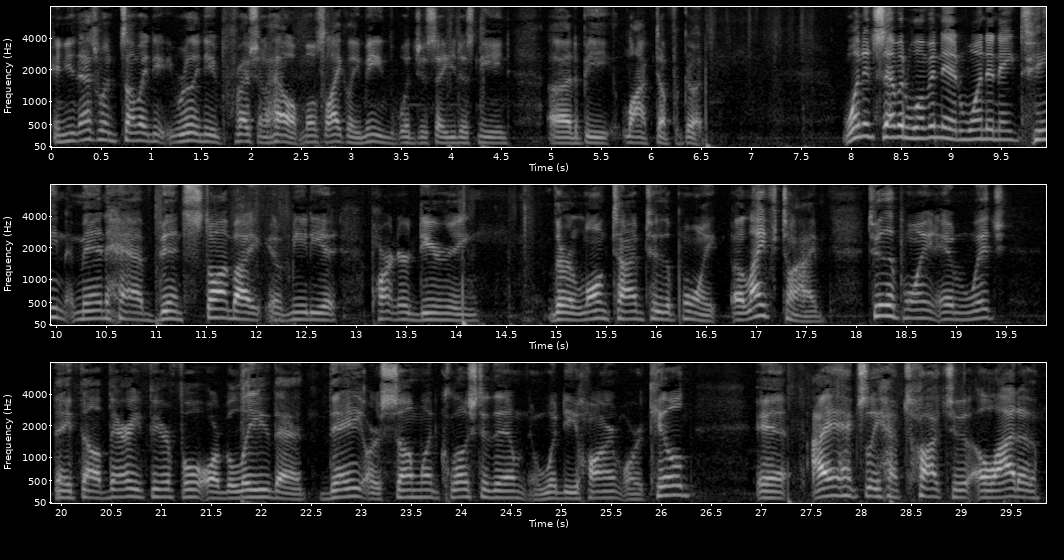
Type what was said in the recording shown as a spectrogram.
and you, that's when somebody need, really need professional help. Most likely, me would just say you just need uh, to be locked up for good. One in seven women and one in 18 men have been stalked by immediate partner during their long time to the point, a lifetime, to the point in which they felt very fearful or believed that they or someone close to them would be harmed or killed. And I actually have talked to a lot of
